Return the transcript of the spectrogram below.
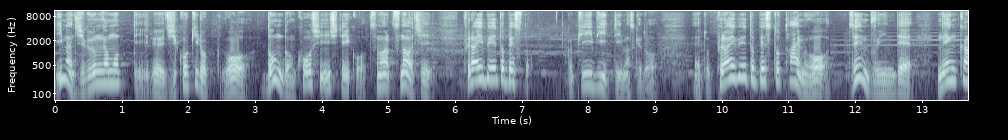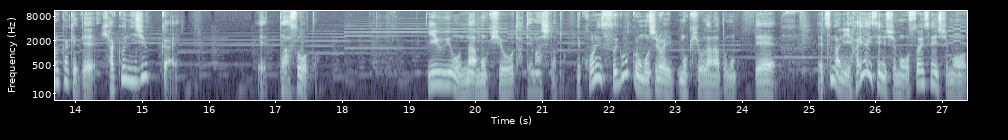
今自分が持っている自己記録をどんどん更新していこう。つま、すなわちプライベートベスト。PB って言いますけど、えっと、プライベートベストタイムを全部員で年間かけて120回え出そうと。いうような目標を立てましたと。でこれすごく面白い目標だなと思ってえつまり速い選手も遅い選手も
